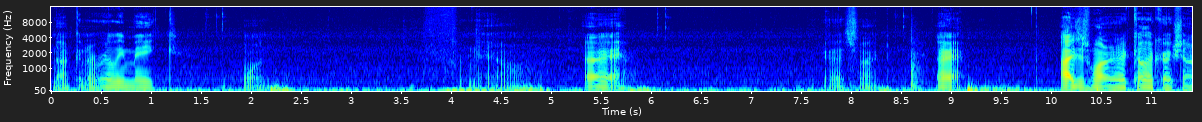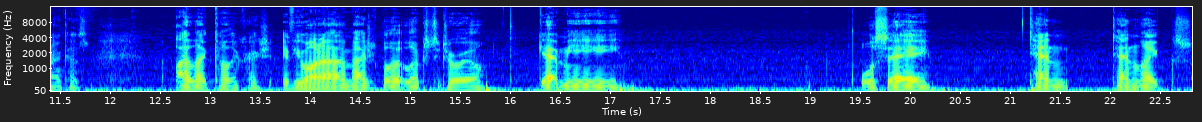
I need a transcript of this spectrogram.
Not going to really make one for now. Okay. Okay, that's fine. Alright. I just wanted a color correction on it because I like color correction. If you want a Magic Bullet Looks tutorial, get me, we'll say, 10, 10 likes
